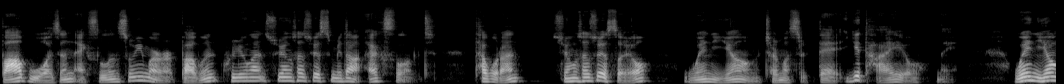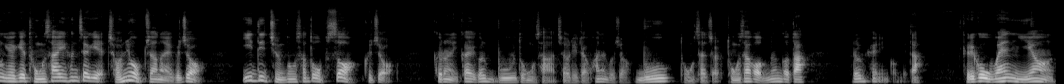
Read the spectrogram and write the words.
Bob was an excellent swimmer. 밥은 훌륭한 수영선수였습니다. excellent, 탁월한 수영선수였어요. when young, 젊었을 때 이게 다예요. 네. When 여기에 동사의 흔적이 전혀 없잖아요. 그죠? ed 중동사도 없어. 그죠? 그러니까 이걸 무동사절이라고 하는 거죠. 무동사절. 동사가 없는 거다. 그런 표현인 겁니다. 그리고 when young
